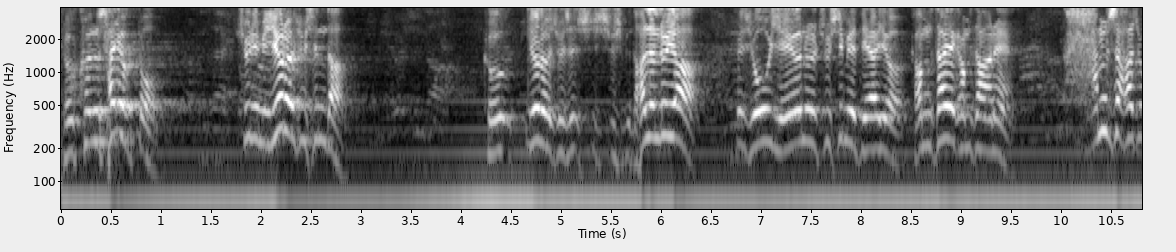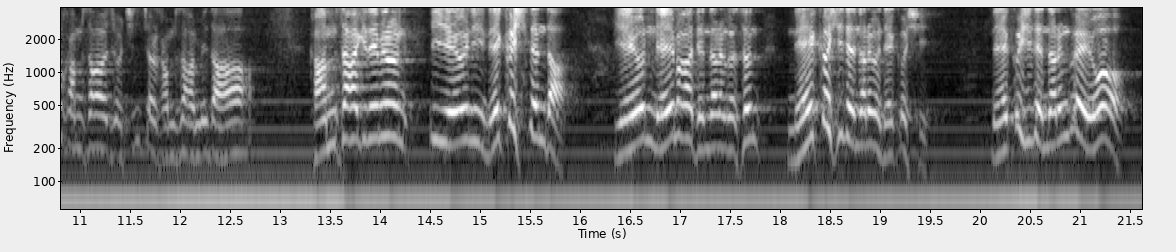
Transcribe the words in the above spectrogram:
더 큰 사역도 주님이 열어주신다. 그 열어주십니다. 할렐루야. 요 예언을 주심에 대하여 감사해 감사하네. 감사하죠 감사하죠. 진짜로 감사합니다. 감사하게 되면 이 예언이 내 것이 된다. 예언 내마가 된다는 것은 내 것이 된다는 거내 것이. 내 것이 된다는 거예요.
